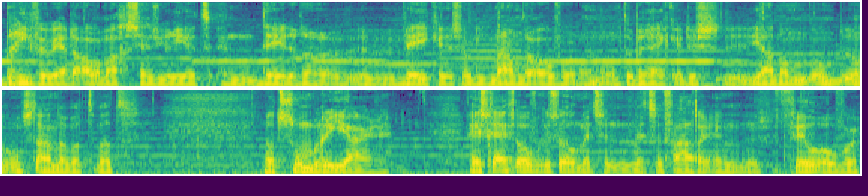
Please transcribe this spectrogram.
Brieven werden allemaal gecensureerd en deden er eh, weken, zo niet maanden over om, om te bereiken. Dus eh, ja, dan ontstaan er wat, wat, wat sombere jaren. Hij schrijft overigens wel met zijn, met zijn vader en veel over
